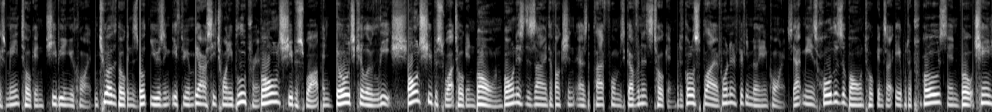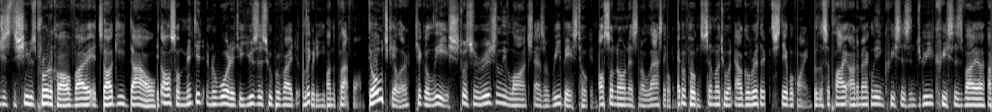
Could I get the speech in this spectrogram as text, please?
project's main token, Shiba Inu Coin, and two other tokens built using Ethereum ERC20 blueprint, Bone Shiba Swap, and Doge Killer Leash. Bone Shiba Swap token, Bone. Bone is designed to function as the platform's governance token with a total supply of 250 million coins. That means holders of Bone tokens are able to propose and vote changes to Shiba's protocol via its Doggy DAO. It's also minted and rewarded to users who provide liquidity on the platform. Doge Killer, ticker Leash, was originally launched as a rebase token, also known as an elastic token, type of token similar to an algorithmic stablecoin, where the supply automatically increases and decreases via a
